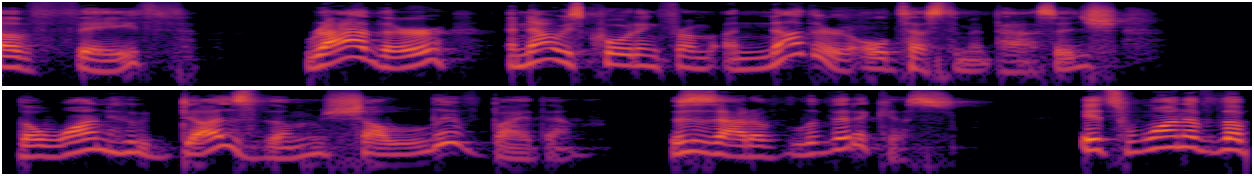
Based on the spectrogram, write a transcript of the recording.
of faith. Rather, and now he's quoting from another Old Testament passage the one who does them shall live by them. This is out of Leviticus. It's one of the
